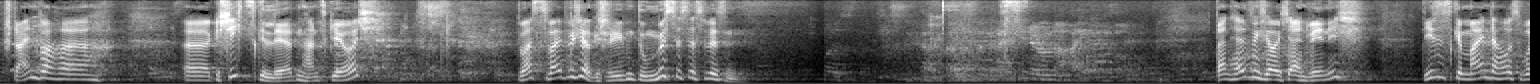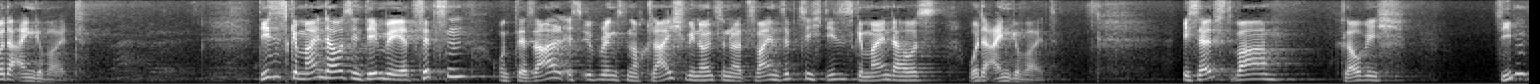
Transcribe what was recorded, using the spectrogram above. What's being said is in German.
Steinbacher äh, Geschichtsgelehrten Hans-Georg. Du hast zwei Bücher geschrieben, du müsstest es wissen. Dann helfe ich euch ein wenig. Dieses Gemeindehaus wurde eingeweiht. Dieses Gemeindehaus, in dem wir jetzt sitzen, und der Saal ist übrigens noch gleich wie 1972, dieses Gemeindehaus wurde eingeweiht. Ich selbst war, glaube ich, sieben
